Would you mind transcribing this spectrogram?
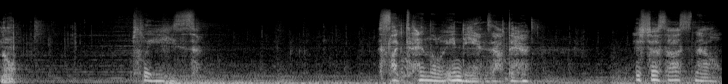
No. Please. It's like 10 little Indians out there. It's just us now.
